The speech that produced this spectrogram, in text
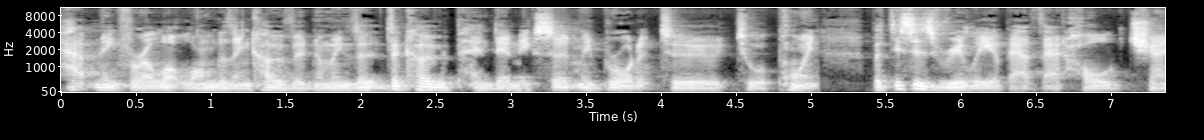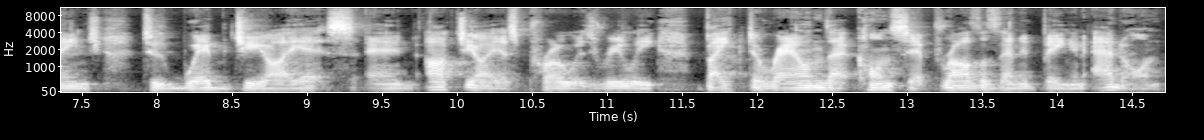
happening for a lot longer than COVID. I mean, the, the COVID pandemic certainly brought it to, to a point, but this is really about that whole change to web GIS and ArcGIS Pro is really baked around that concept rather than it being an add-on.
